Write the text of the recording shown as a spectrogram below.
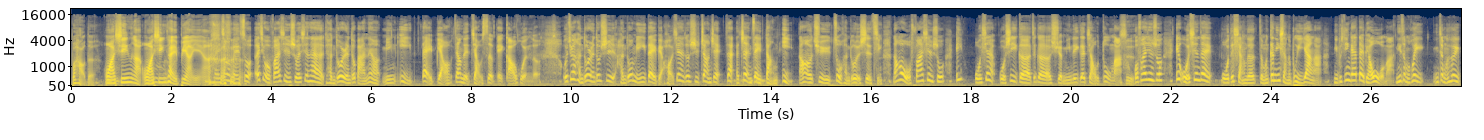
不好的。瓦心啊，瓦心可以变也啊。没错没错，而且我发现说，现在很多人都把那种民意代表这样的角色给搞混了。我觉得很多人都是很多民意代表哈，现在都是站在在站在党意，然后去做很多的事情。然后我发现说，哎。我现在我是一个这个选民的一个角度嘛，是我发现说，哎，我现在我的想的怎么跟你想的不一样啊？你不是应该代表我嘛？你怎么会你怎么会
